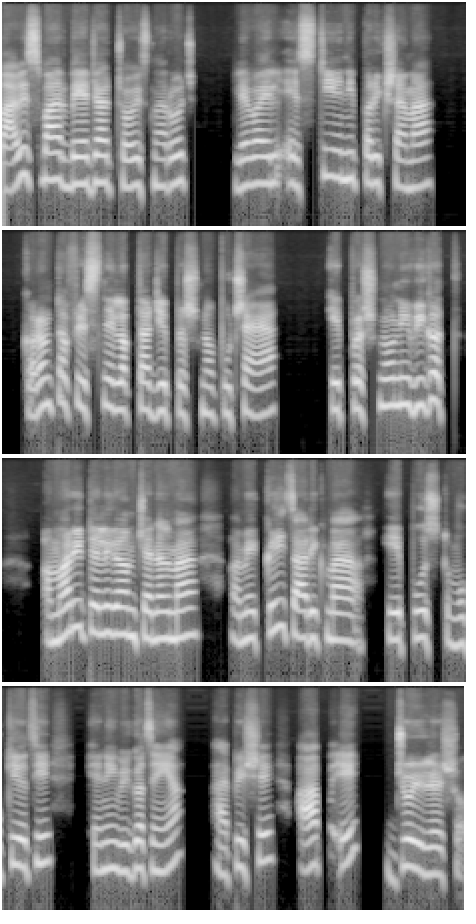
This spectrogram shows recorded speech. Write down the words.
બાવીસ બાર બે હજાર ચોવીસના રોજ, લેવાયેલ એસટીએની પરીક્ષામાં કરંટ અફેર્સને લગતા જે પ્રશ્નો પૂછાયા, એ પ્રશ્નોની વિગત અમારી ટેલિગ્રામ ચેનલમાં અમે કઈ તારીખમાં એ પોસ્ટ મૂકીએ છીએ એની વિગત અહીંયા આપી છે. આપ એ જોઈ લેશો.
